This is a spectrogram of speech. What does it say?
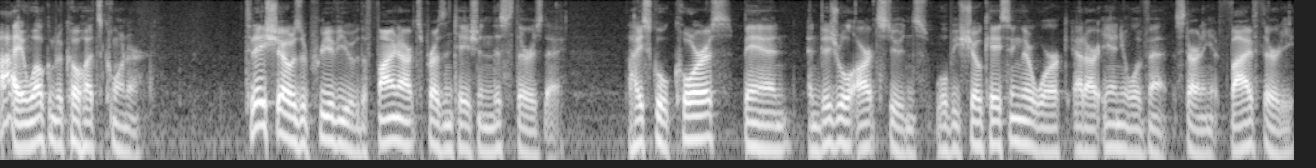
Hi, and welcome to Kohut's Corner. Today's show is a preview of the fine arts presentation this Thursday. The high school chorus, band, and visual arts students will be showcasing their work at our annual event starting at 5.30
